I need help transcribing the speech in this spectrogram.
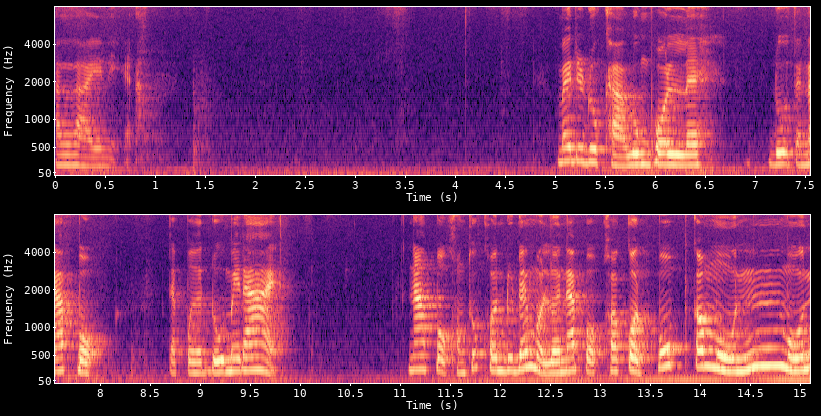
อะไรเนี่ย ไม่ได้ดูข่าวลุงพลเลย ดูแต่หน้าปก แต่เปิดดูไม่ได้ หน้าปกของทุกคนดูได้หมดเลยหน้าปกเขากดปุ๊บก็หมุนหมุน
